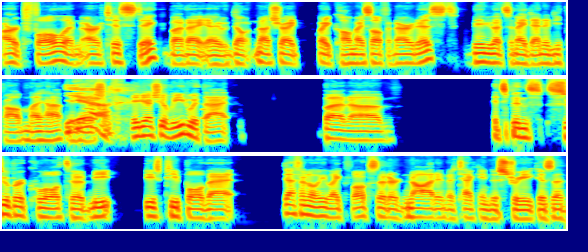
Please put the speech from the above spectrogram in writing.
artful and artistic, but I, I don't, not sure I quite call myself an artist. Maybe that's an identity problem I have. Maybe yeah. I should, maybe I should lead with that. But, um, it's been super cool to meet these people that definitely like folks that are not in the tech industry because that,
